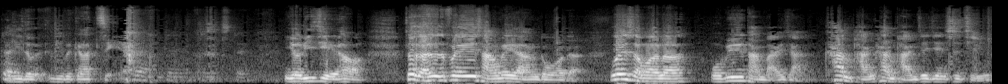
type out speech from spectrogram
对你都你都跟他解啊？对对对对，有理解哈？这个是非常非常多的。为什么呢？我必须坦白讲，看盘看盘这件事情，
